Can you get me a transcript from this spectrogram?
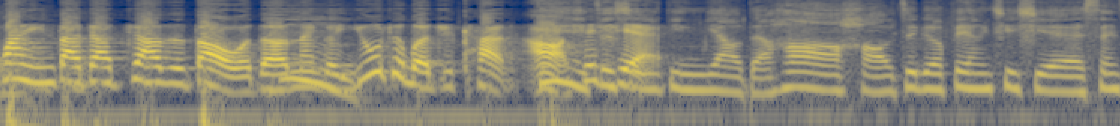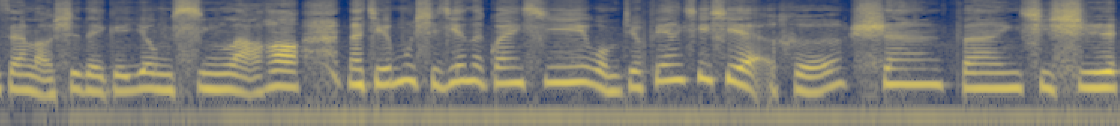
欢迎大家加入到我的那个 YouTube 去看啊，谢谢。这是一定要的哈。好，这个非常谢谢三三老师的一个用心了哈。那节目时间的关系，我们就非常谢谢何山分析师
